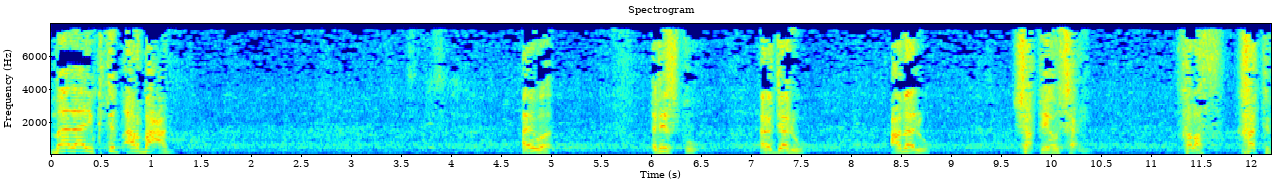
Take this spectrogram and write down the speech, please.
ما لا يكتب أربعا. أيوة رزقه أجله عمله. شقي أو سعيد. خلاص ختم.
